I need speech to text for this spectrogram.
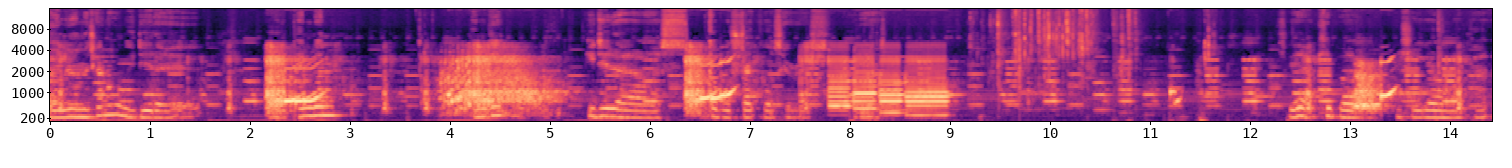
earlier on the channel we did a, a penguin. He did a couple of strike ball series. So yeah, keep a make sure you go on like that.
